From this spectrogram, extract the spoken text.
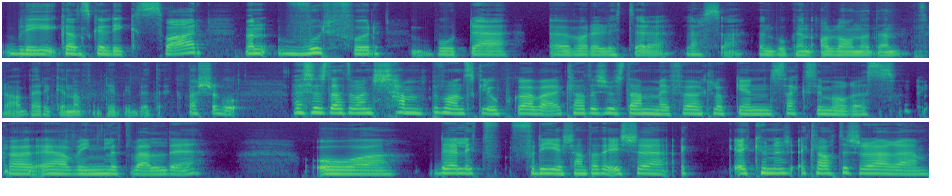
blir ganske lik svar, men hvorfor burde eh, våre lyttere lese den boken og låne den fra Bergen offentlige bibliotek? Vær så god. Jeg syns dette var en kjempevanskelig oppgave. Jeg klarte ikke å bestemme meg før klokken seks i morges. Jeg har vinglet veldig. Og det er litt fordi jeg kjente at jeg ikke Jeg, jeg, kunne, jeg klarte ikke det der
